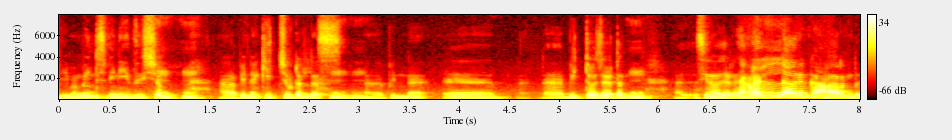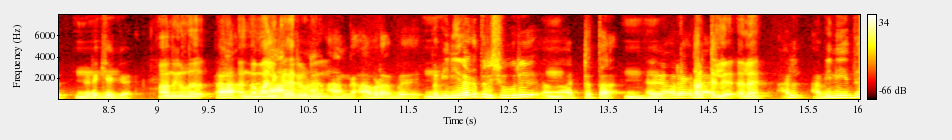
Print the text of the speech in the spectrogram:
ഭീമൻ മീൻസ് വിനീത് വിശ്വം പിന്നെ കിച്ചു ടെല്ലസ് പിന്നെ ബിറ്റോ ചേട്ടൻ സിനോ ചേട്ടൻ. ഞങ്ങളെല്ലാവരും കാണാറുണ്ട് ഇടയ്ക്കൊക്കെ. ആ നിങ്ങൾ അവിടെ ഇപ്പൊ വിനീതൊക്കെ തൃശ്ശൂര് അറ്റത്താ. തട്ടിൽ അല്ലേ? വിനീത്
